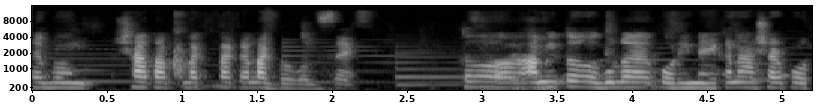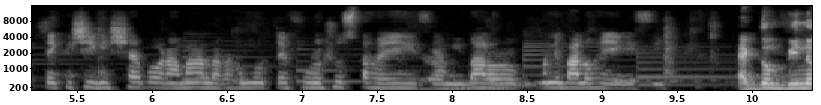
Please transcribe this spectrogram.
এবং সাত আট লাখ টাকা লাগবে বলছে। তো আমি তো ওগুলা করি না। এখানে আসার পর থেকে চিকিৎসার পর আমার আল্লাহ রহমতে পুরো সুস্থ হয়ে গেছি। আমি ভালো মানে ভালো হয়ে গেছি। একদম বিনা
